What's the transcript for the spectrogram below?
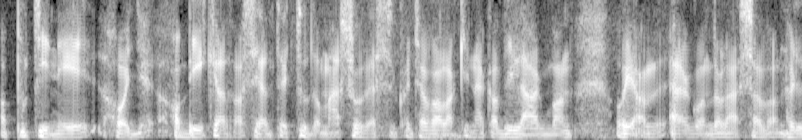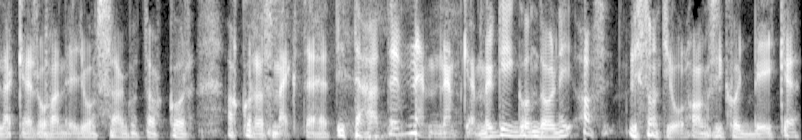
a Putyiné, hogy a béke az azt jelenti, hogy tudomásul veszük, hogyha valakinek a világban olyan elgondolása van, hogy le kell rohanni egy országot, akkor, akkor az megteheti. Tehát nem, nem kell mögé gondolni, az viszont jól hangzik, hogy béke.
